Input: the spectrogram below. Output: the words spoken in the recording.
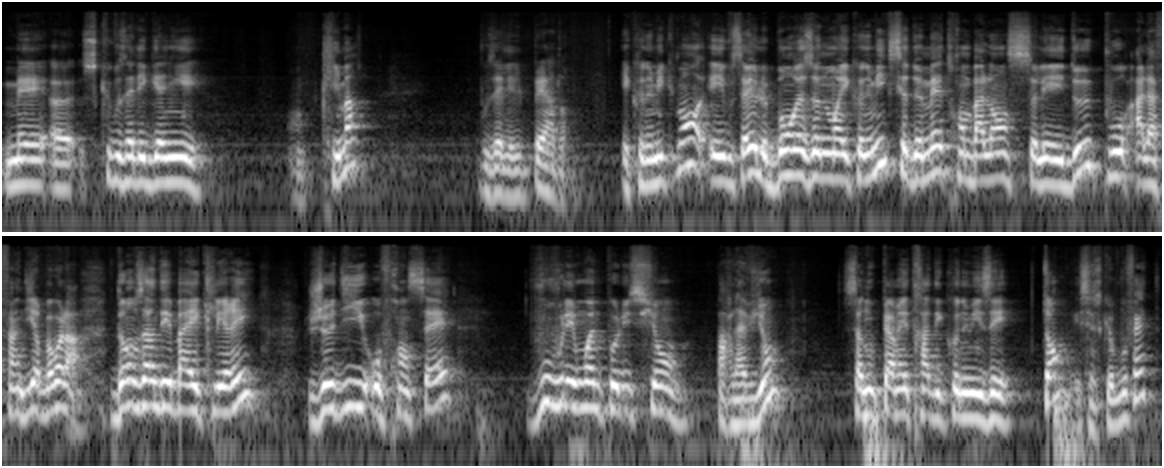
Mais euh, ce que vous allez gagner en climat, vous allez le perdre économiquement. Et vous savez, le bon raisonnement économique, c'est de mettre en balance les deux pour à la fin dire, ben voilà, dans un débat éclairé, je dis aux Français, vous voulez moins de pollution par l'avion, ça nous permettra d'économiser temps, et c'est ce que vous faites,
